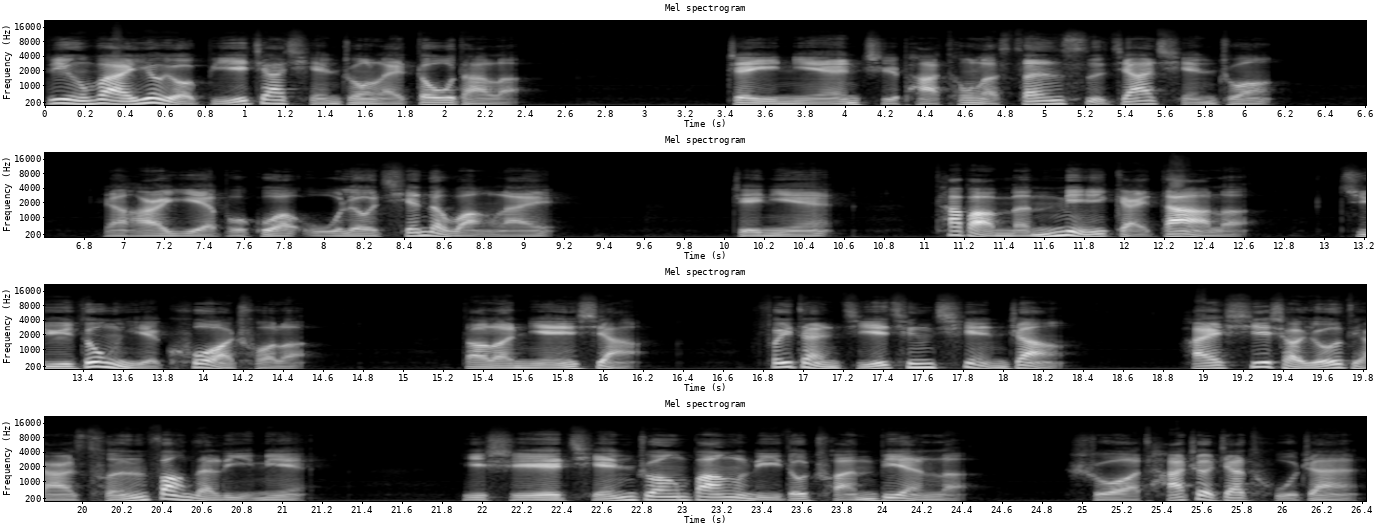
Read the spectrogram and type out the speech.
另外又有别家钱庄来兜搭了，这一年只怕通了三四家钱庄，然而也不过五六千的往来。这年他把门面也改大了，举动也阔绰了。到了年下，非但结清欠账，还些少有点存放在里面。一时钱庄帮里都传遍了，说他这家土站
